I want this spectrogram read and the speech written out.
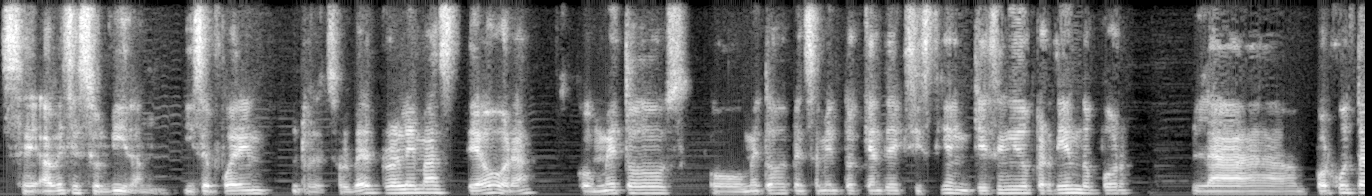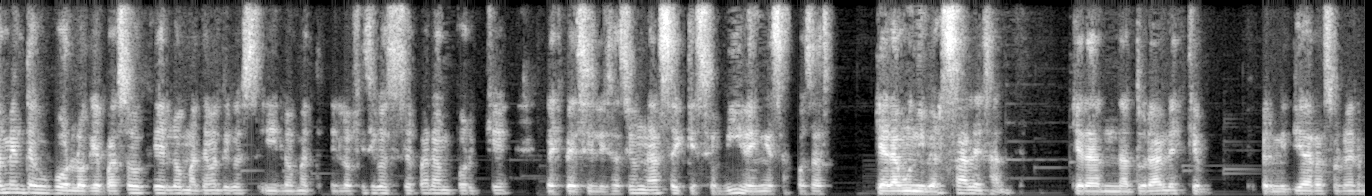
Se, a veces se olvidan y se pueden resolver problemas de ahora con métodos o métodos de pensamiento que antes existían, que se han ido perdiendo por la, por justamente por lo que pasó que los matemáticos y los, los físicos se separan porque la especialización hace que se olviden esas cosas que eran universales antes, que eran naturales, que permitía resolver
